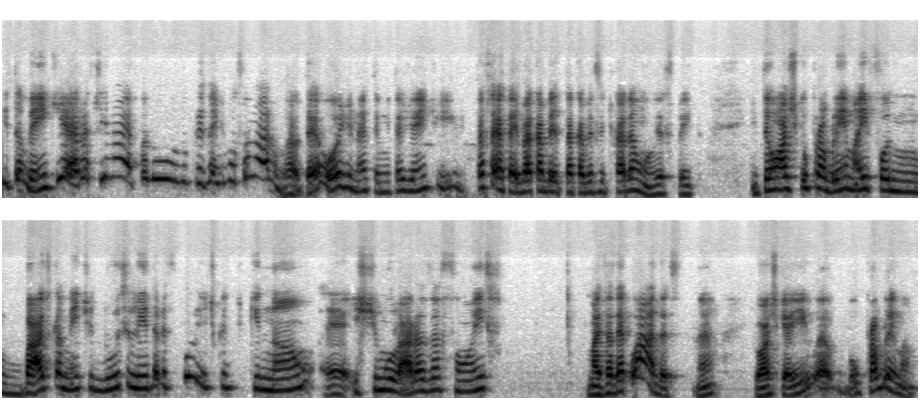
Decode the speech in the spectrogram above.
E também que era assim na época do, do presidente Bolsonaro, até hoje, né? Tem muita gente, e tá certo, aí vai a cabeça, a cabeça de cada um, respeito. Então, acho que o problema aí foi basicamente dos líderes políticos que não é, estimularam as ações mais adequadas, né? Eu acho que aí é o problema.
